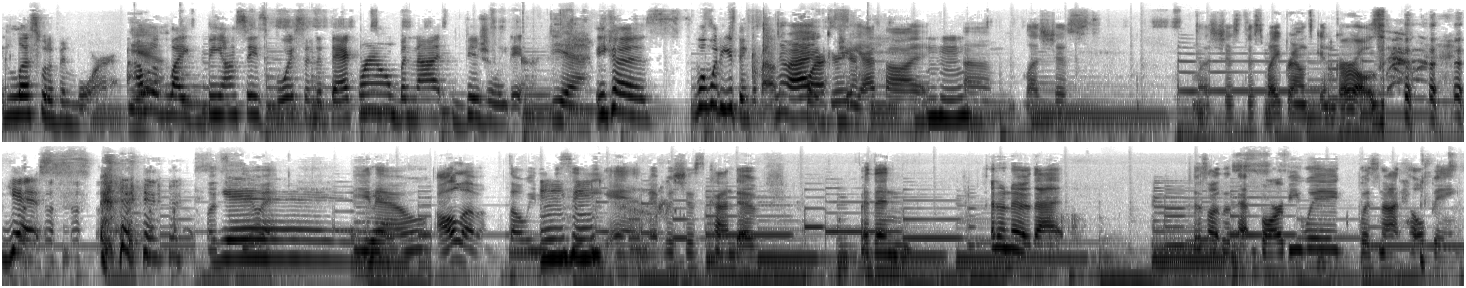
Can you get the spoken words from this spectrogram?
less would have been more. I would have liked Beyonce's voice in the background, but not visually there. Yeah. Because, well, what do you think about? No, I agree. I thought Mhm. um, let's just let's just display brown skinned girls. Yes. Let's yeah. do it. You Yeah. know, all of them. That's all we need to Mhm. see, and it was just kind of. But then, I don't know that. Just like that Barbie wig was not helping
